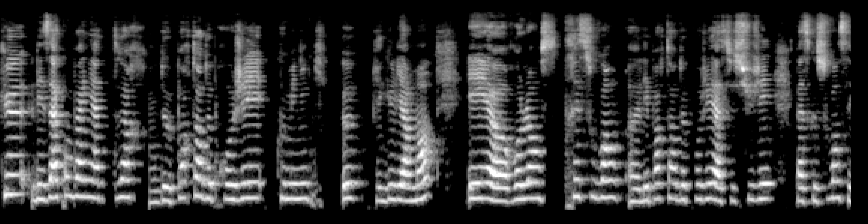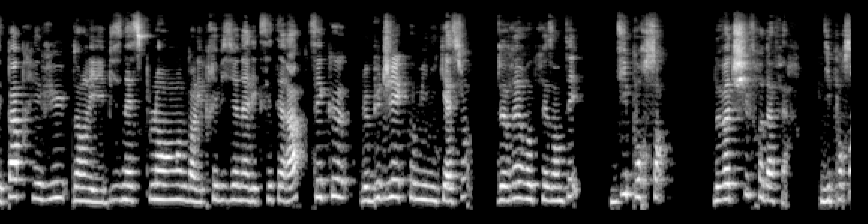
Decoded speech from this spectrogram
que les accompagnateurs de porteurs de projets communiquent eux régulièrement et euh, relancent très souvent euh, les porteurs de projets à ce sujet parce que souvent c'est pas prévu dans les business plans, dans les prévisionnels, etc. C'est que le budget communication devrait représenter 10% de votre chiffre d'affaires. 10%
